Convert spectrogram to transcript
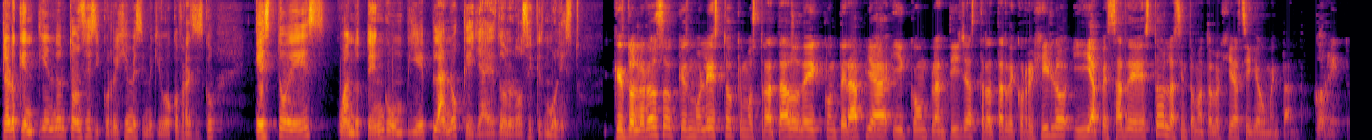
Claro que entiendo entonces, y corrígeme si me equivoco, Francisco, esto es cuando tengo un pie plano que ya es doloroso y que es molesto. Que es doloroso, que es molesto, que hemos tratado de con terapia y con plantillas tratar de corregirlo y a pesar de esto la sintomatología sigue aumentando. Correcto.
